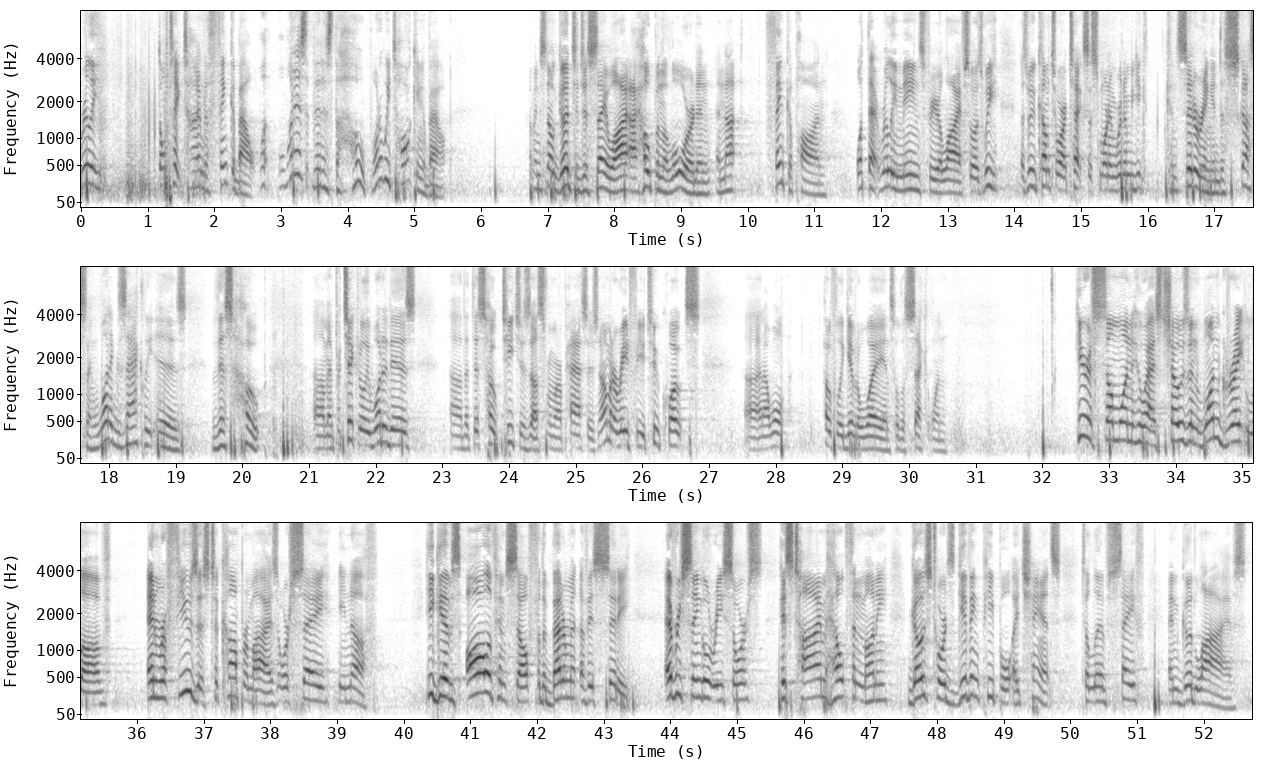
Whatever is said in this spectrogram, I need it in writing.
really don't take time to think about what, what is it that is the hope? What are we talking about? I mean, it's no good to just say, well, I, I hope in the Lord and, and not think upon what that really means for your life. So as we as we come to our text this morning, we're going to be considering and discussing what exactly is this hope, um, and particularly what it is uh, that this hope teaches us from our passage. Now, I'm going to read for you two quotes, uh, and I won't hopefully give it away until the second one. Here is someone who has chosen one great love and refuses to compromise or say enough. He gives all of himself for the betterment of his city, every single resource, his time, health, and money goes towards giving people a chance to live safe and good lives.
